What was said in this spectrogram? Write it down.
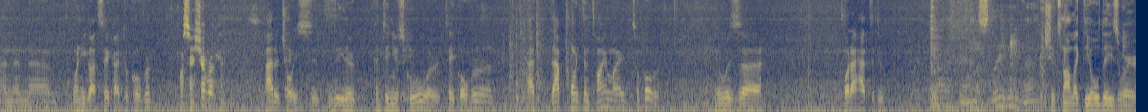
and then um, when he got sick, I took over. Poissonnerie Sherbrooke. Had a choice. It's either continue school or take over. At that point in time, I took over. It was uh, what I had to do. It's not like the old days where,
